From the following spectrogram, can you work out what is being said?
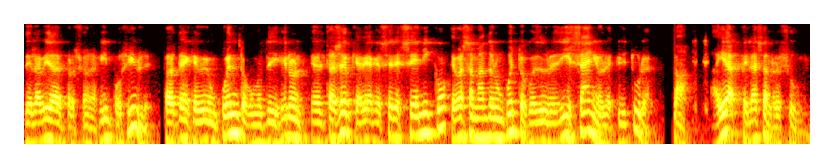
de la vida del personaje? Imposible. Para tener que ver un cuento, como te dijeron en el taller, que había que ser escénico, te vas a mandar un cuento que dure 10 años la escritura. No, ahí apelás al resumen.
